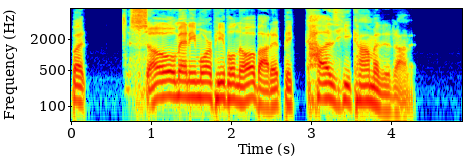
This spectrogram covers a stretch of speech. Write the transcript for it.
But so many more people know about it because he commented on it.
